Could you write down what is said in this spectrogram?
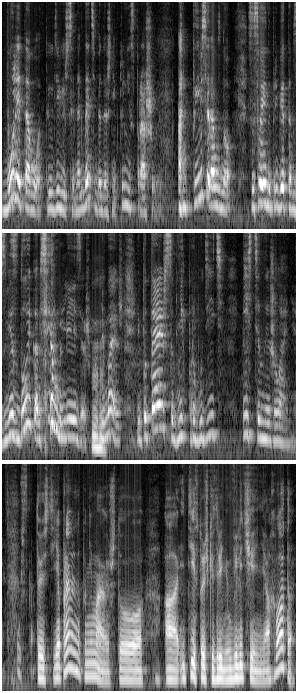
более того, ты удивишься, иногда тебя даже никто не спрашивает. А ты все равно со своей, например, там, звездой ко всем лезешь, Мгм. понимаешь? И пытаешься в них пробудить истинные желания. Какой. То есть я правильно понимаю, что а, идти с точки зрения увеличения охвата,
